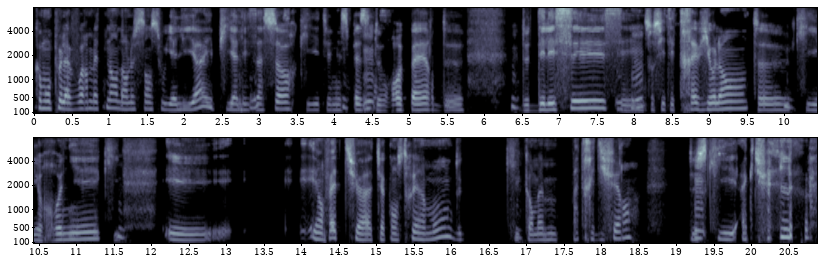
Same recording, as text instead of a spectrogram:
comme on peut la voir maintenant dans le sens où il y a l'IA, et puis il y a les Mhm. Açores, qui est une espèce Mm. de repère de, de délaissés. C'est une société très violente, euh, qui est reniée, qui... Et, et en fait, tu as, tu as construit un monde qui est quand même pas très différent de ce qui est actuel.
